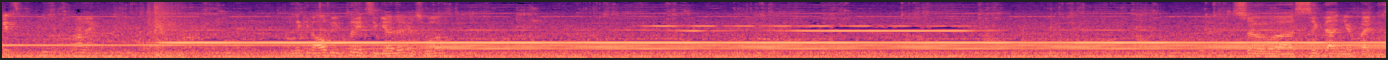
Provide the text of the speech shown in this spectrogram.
It's stick that in your pipe and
